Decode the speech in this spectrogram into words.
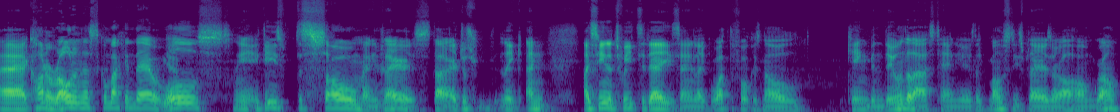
Uh, Connor Ronan has to come back in there with yeah. Wolves. These there's so many yeah. players that are just like, and I seen a tweet today saying like, "What the fuck has Noel King been doing the last ten years? Like most of these players are all homegrown,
